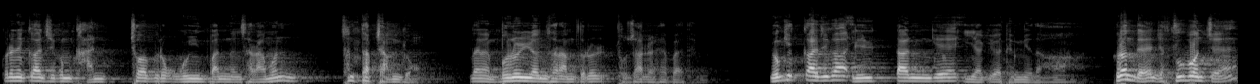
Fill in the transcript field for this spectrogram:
그러니까 지금 간첩으로 오인받는 사람은 선탑 장교, 그 다음에 문을 연 사람들을 조사를 해봐야 됩니다. 여기까지가 1단계 이야기가 됩니다. 그런데 이제 두 번째,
